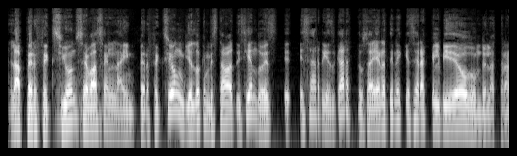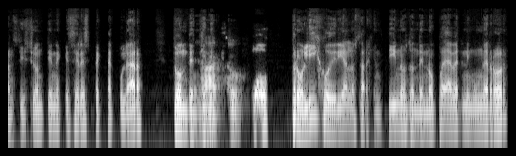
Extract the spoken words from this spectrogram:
la perfección se basa en la imperfección, y es lo que me estabas diciendo, es, e, es, arriesgarte, o sea, ya no tiene que ser aquel video donde la transición tiene que ser espectacular, donde tiene que ser prolijo, dirían los argentinos, donde no puede haber ningún error,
